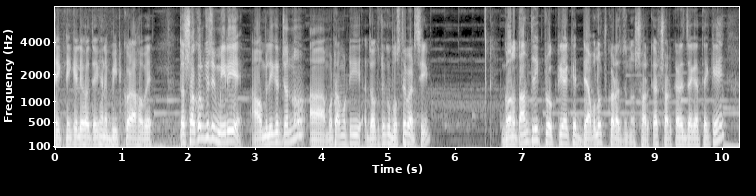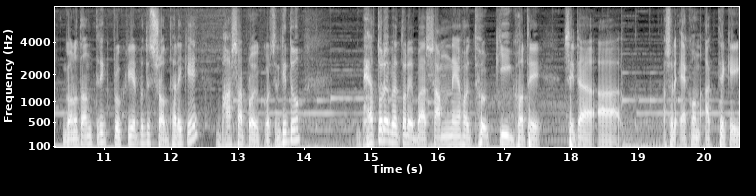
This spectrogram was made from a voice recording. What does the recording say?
টেকনিক্যালি হয়তো এখানে বিট করা হবে। তো সকল কিছু মিলিয়ে আওয়ামী লীগের জন্য মোটামুটি যতটুকু বুঝতে পারছি, গণতান্ত্রিক প্রক্রিয়াকে ডেভেলপ করার জন্য সরকার সরকারের জায়গা থেকে গণতান্ত্রিক প্রক্রিয়ার প্রতি শ্রদ্ধা রেখে ভাষা প্রয়োগ করছেন। কিন্তু ভেতরে ভেতরে বা সামনে হয়তো কি ঘটে সেটা আসলে এখন আগ থেকেই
